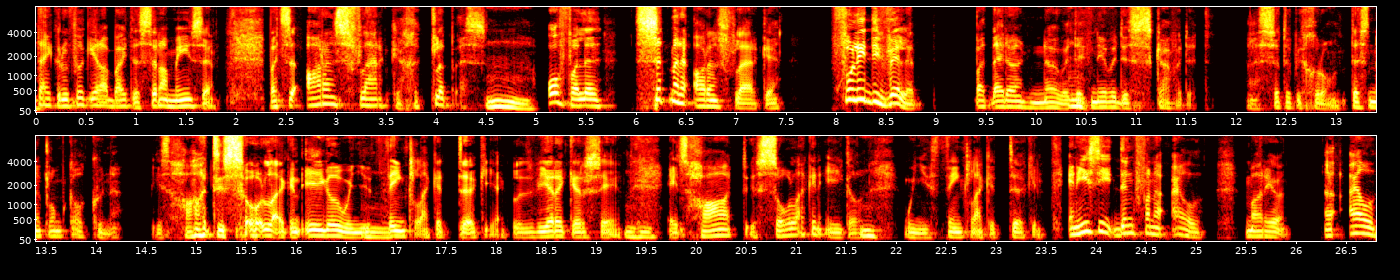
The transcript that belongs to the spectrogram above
baie keer hoeveel keer daar buite sit daar mense wat se arendsvlerke geklip is Mm. of hulle sit met 'n arendsvlerke fully developed but they don't know it. Mm. They've never discovered it. Hulle sit op die grond tussen 'n klomp kalkoene. It's hard to soar like an eagle when you Mm. think like a turkey. Ek wil dit weer 'n keer sê. Mhm. It's hard to soar like an eagle Mm. when you think like a turkey. En hier is die ding van 'n uil, Mario. 'n Uil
